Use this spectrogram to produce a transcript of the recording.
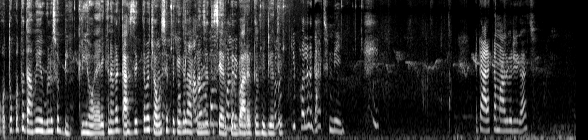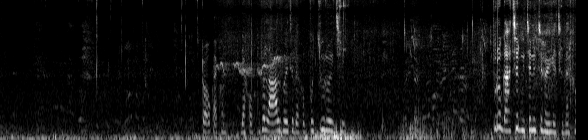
কত কত দামে এগুলো সব বিক্রি হয় আর এখানে আমরা গাছ দেখতে পাচ্ছি অবশ্যই পেকে গেলে আপনাদের সাথে শেয়ার করব আর একটা ভিডিওতে। কি ফলের গাছ নেই? এটা আরেকটা মালবেরির গাছ। টক এখন। দেখো পুরো লাল হয়েছে দেখো প্রচুর হয়েছে। পুরো গাছের নিচে নিচে হয়ে গেছে দেখো।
